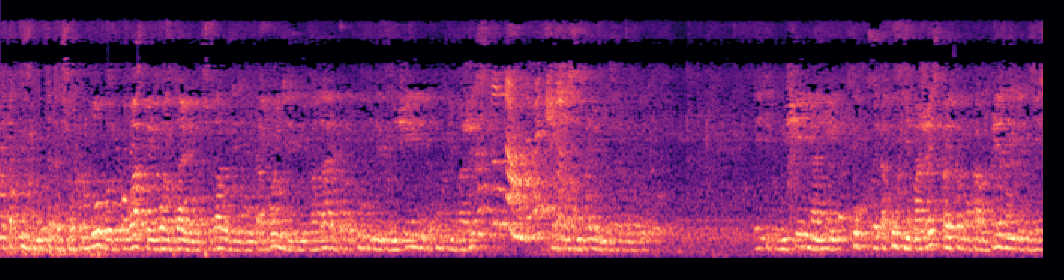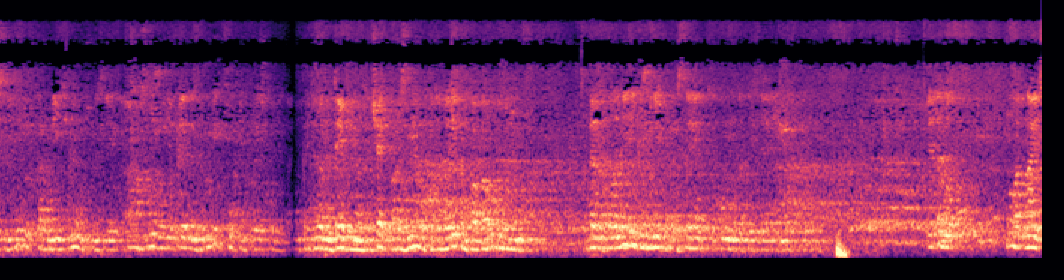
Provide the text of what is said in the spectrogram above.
вот это кухня, вот это все крыло, вот по вас, то его отдали вот сюда, вот здесь будет огонь, здесь будет вода, это кухонное помещение, это кухня божеств. Сейчас я смотрю, уже говорит. Эти помещения, они, кух- это кухня божеств, поэтому как бы преданные здесь не будут кормить, ну, в смысле, обслуживание преданных в других кухнях происходит. Определенные требования отвечает по размеру, по габаритам, по оборудованию. Даже холодильники уже некоторые стоят в комнатах, если они еще. Это вот, ну, одна из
